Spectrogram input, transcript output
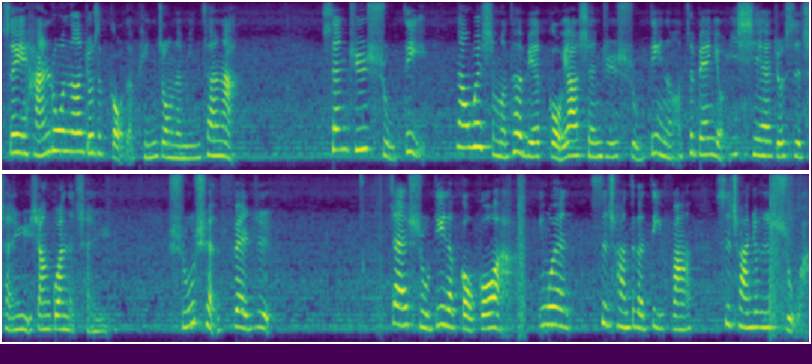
所以寒炉呢，就是狗的品种的名称啊。身居蜀地，那为什么特别狗要身居蜀地呢？这边有一些就是成语相关的成语，蜀犬吠日。在蜀地的狗狗啊，因为四川这个地方，四川就是蜀啊，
